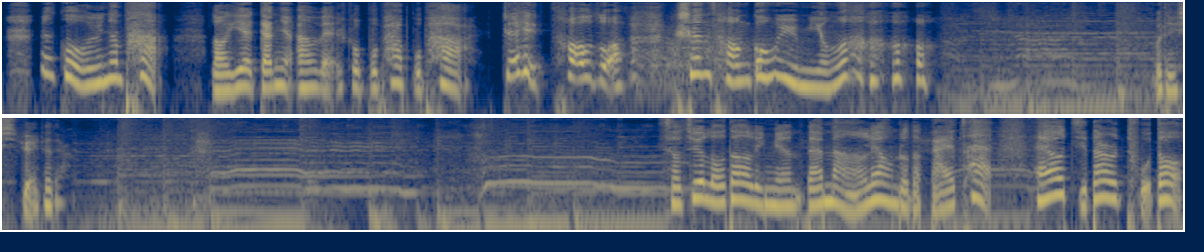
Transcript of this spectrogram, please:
那狗人家怕。老爷爷赶紧安慰说不怕不怕，这操作深藏功与名啊！我得学着点。小区楼道里面摆满了晾着的白菜，还有几袋土豆，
